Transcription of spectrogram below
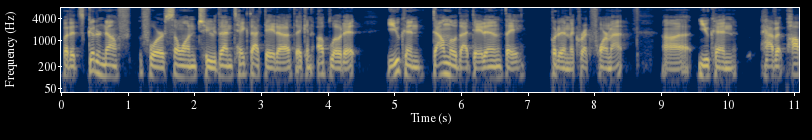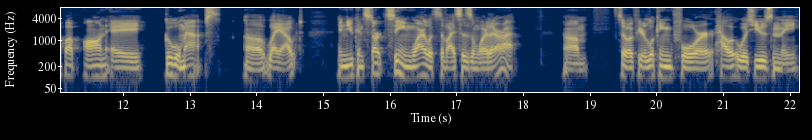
But it's good enough for someone to then take that data, they can upload it. You can download that data, and if they put it in the correct format, uh, you can have it pop up on a Google Maps uh, layout, and you can start seeing wireless devices and where they're at. Um, so if you're looking for how it was used in the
